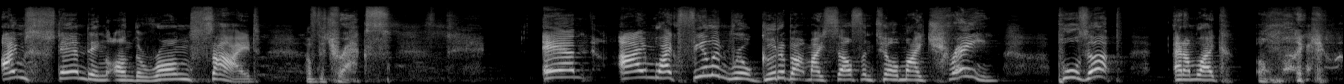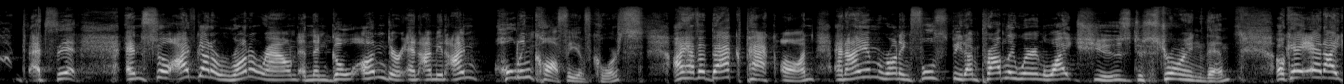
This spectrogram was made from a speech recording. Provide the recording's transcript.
I'm standing on the wrong side of the tracks. And I'm like feeling real good about myself until my train pulls up and I'm like, oh my God. That's it. And so I've got to run around and then go under. And I mean, I'm holding coffee, of course. I have a backpack on and I am running full speed. I'm probably wearing white shoes, destroying them. Okay. And I,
